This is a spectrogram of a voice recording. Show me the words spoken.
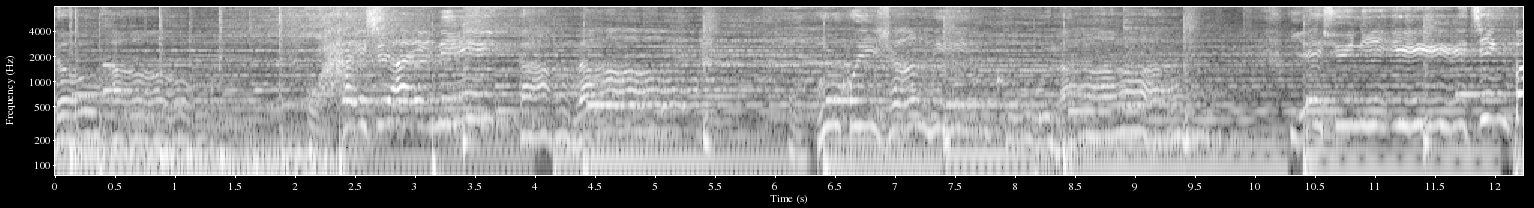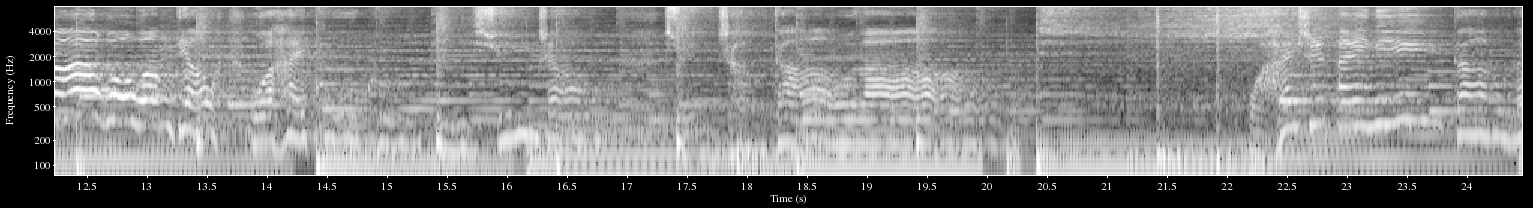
都好我还是爱你到老我不会让你苦恼也许你已经把我忘掉我还苦苦的寻找寻找到老我还是爱你到老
